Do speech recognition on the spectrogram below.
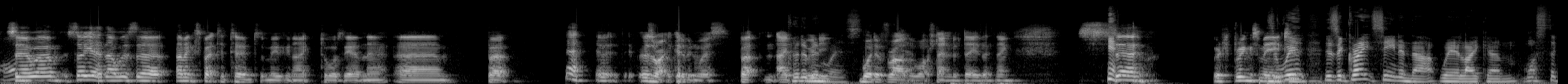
on. So um, so yeah, that was a unexpected turn to the movie night towards the end there. Um, but yeah, it, it was alright. It could have been worse, but I Could have really been worse. would have rather Yeah. watched End of Days. I think. So, which brings me There's a, to there's a great scene in that where like um, what's the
